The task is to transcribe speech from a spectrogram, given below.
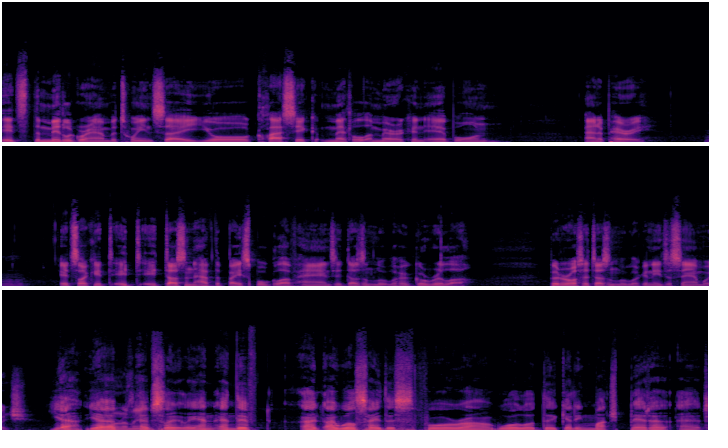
it's the middle ground between say your classic metal American airborne and a Perry. It's like it, it it doesn't have the baseball glove hands. It doesn't look like a gorilla, but it also doesn't look like it needs a sandwich. Yeah, yeah, know ab- I mean? absolutely. And and they've, I, I will say this for uh, Warlord, they're getting much better at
